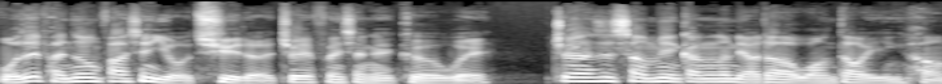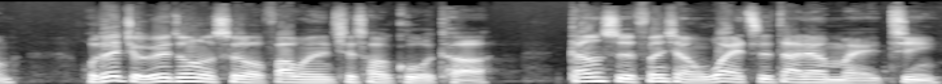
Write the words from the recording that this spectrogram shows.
我在盘中发现有趣的，就会分享给各位。就像是上面刚刚聊到的王道银行，我在九月中的时候有发文介绍过它，当时分享外资大量买进，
